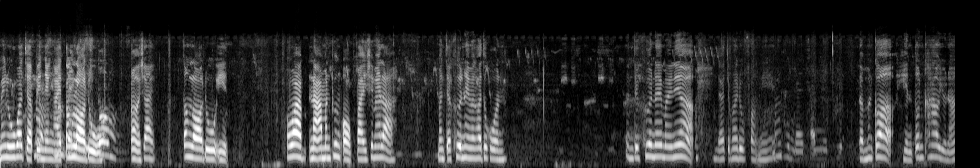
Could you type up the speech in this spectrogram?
ไม่รู้ว่าจะเป็นยังไงมันต้องรอดูสีส้มเออใช่ ต้องรอดูอีก เพราะว่าน้ำมันเพิ่งออกไปใช่ไหมล่ะ มันจะขึ้นให้ไหมคะทุกคน มันจะขึ้นได้ไหมเนี่ย เดี๋ยวจะมาดูฝั่งนี้มันขึ้นได้ทันนิดเดียวแต่มันก็เห็นต้นข้าวอยู่นะ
